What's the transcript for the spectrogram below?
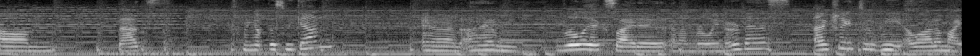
Um, that's coming up this weekend and I am really excited and I'm really nervous. I actually to meet a lot of my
